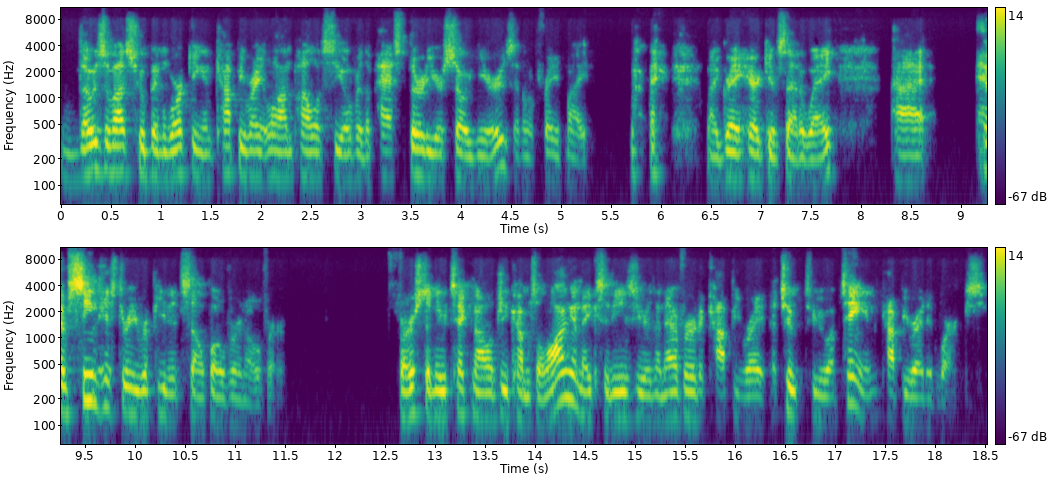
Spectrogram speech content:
Those of us who've been working in copyright law and policy over the past 30 or so years, and I'm afraid my, my gray hair gives that away, uh, have seen history repeat itself over and over. First, a new technology comes along and makes it easier than ever to copyright to, to obtain copyrighted works.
